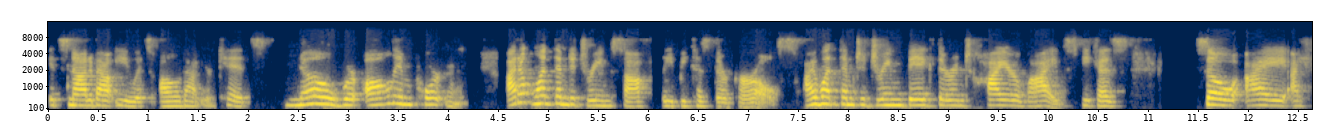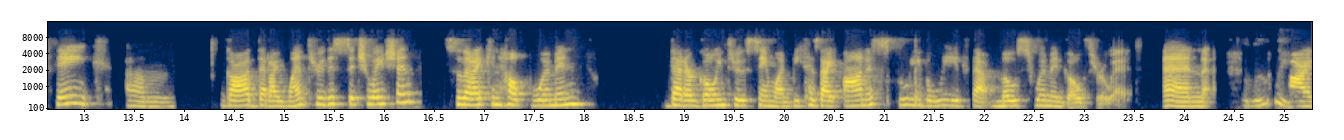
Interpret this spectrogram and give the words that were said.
it's not about you, it's all about your kids. No, we're all important. I don't want them to dream softly because they're girls. I want them to dream big their entire lives because so I I thank um, God that I went through this situation so that I can help women that are going through the same one because I honestly believe that most women go through it. And Absolutely. I,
